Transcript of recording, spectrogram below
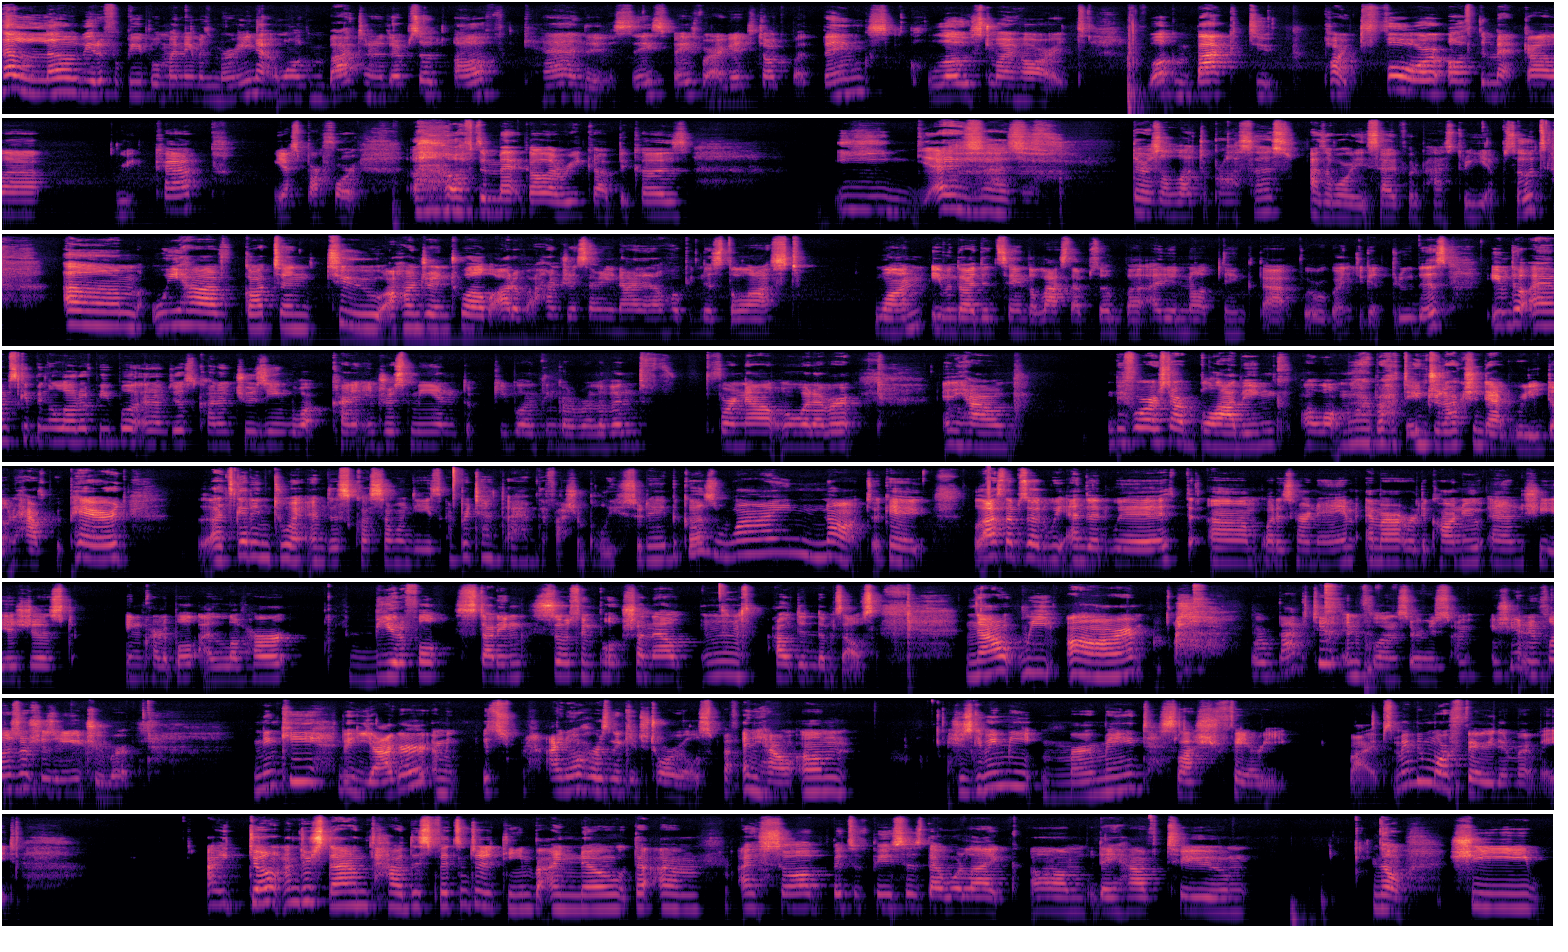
Hello, beautiful people. My name is Marina, and welcome back to another episode of Candid, a safe space where I get to talk about things close to my heart. Welcome back to part four of the Met Gala recap. Yes, part four of the Met Gala recap because there's a lot to process, as I've already said for the past three episodes. Um, we have gotten to 112 out of 179, and I'm hoping this is the last one, even though I did say in the last episode, but I did not think that we were going to get through this. Even though I am skipping a lot of people and I'm just kind of choosing what kind of interests me and the people I think are relevant for now or whatever. Anyhow, before I start blabbing a lot more about the introduction that I really don't have prepared, let's get into it and discuss some of these and pretend I am the fashion police today because why not? Okay, last episode we ended with um what is her name? Emma Raducanu and she is just incredible. I love her. Beautiful, stunning, so simple. Chanel mm, outdid themselves. Now we are we're back to influencers. Um, is she an influencer? She's a YouTuber. Nikkie de Jager. I mean, it's I know her as Nikki Tutorials, but anyhow, um, she's giving me mermaid slash fairy vibes. Maybe more fairy than mermaid. I don't understand how this fits into the theme, but I know that um I saw bits of pieces that were like um they have to no, she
